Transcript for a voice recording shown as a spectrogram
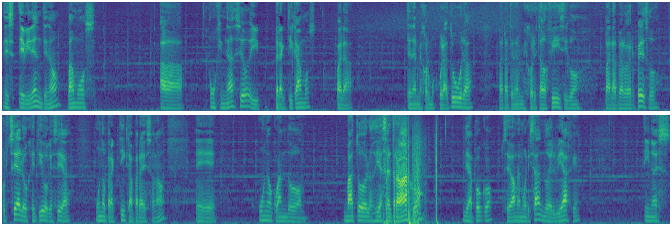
es evidente, ¿no? Vamos a un gimnasio y practicamos para tener mejor musculatura, para tener mejor estado físico, para perder peso, por sea el objetivo que sea, uno practica para eso, ¿no? Eh, uno cuando va todos los días al trabajo, de a poco se va memorizando el viaje y no es,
